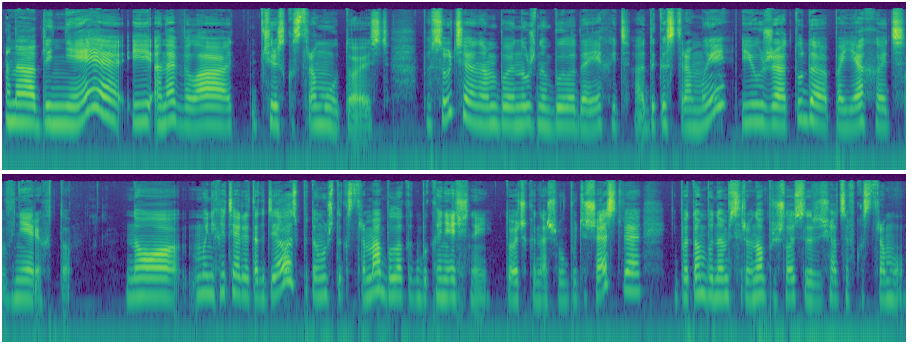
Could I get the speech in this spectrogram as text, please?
она длиннее, и она вела через Кострому, то есть, по сути, нам бы нужно было доехать а, до Костромы и уже оттуда поехать в Нерехту. Но мы не хотели так делать, потому что Кострома была как бы конечной точкой нашего путешествия, и потом бы нам все равно пришлось возвращаться в Кострому.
